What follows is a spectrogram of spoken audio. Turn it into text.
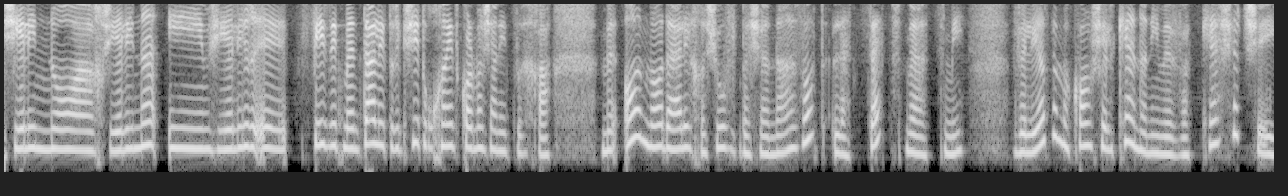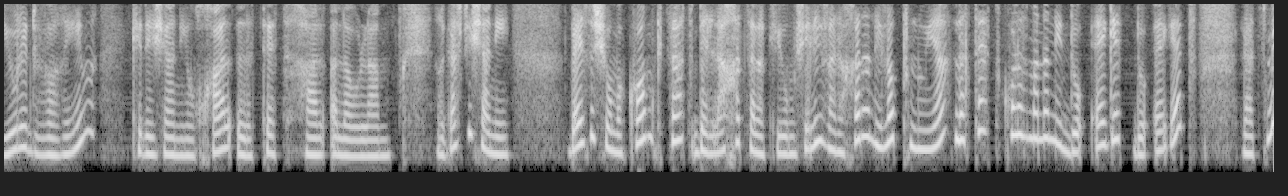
שיהיה לי נוח, שיהיה לי נעים, שיהיה לי אה, פיזית, מנטלית, רגשית, רוחנית, כל מה שאני צריכה. מאוד מאוד היה לי חשוב בשנה הזאת לצאת מעצמי ולהיות במקום של כן, אני מבקשת שיהיו לי דברים כדי שאני אוכל לתת הלאה לעולם. הרגשתי שאני באיזשהו מקום קצת בלחץ על הקיום שלי ולכן אני לא פנויה לתת כל הזמן אני דואגת דואגת לעצמי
